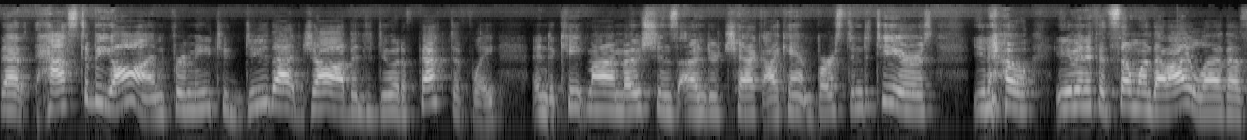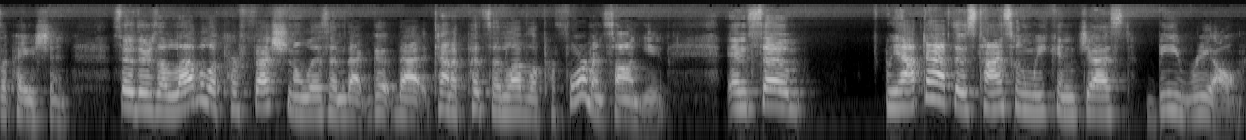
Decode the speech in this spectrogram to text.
that has to be on for me to do that job and to do it effectively and to keep my emotions under check. I can't burst into tears you know even if it's someone that i love as a patient. So there's a level of professionalism that go, that kind of puts a level of performance on you. And so we have to have those times when we can just be real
